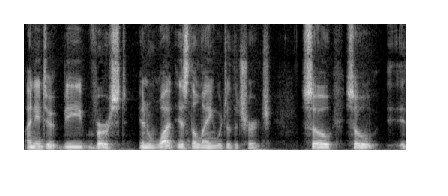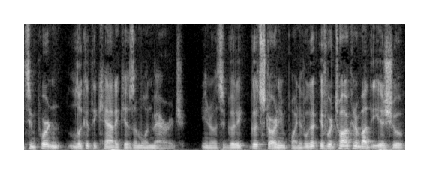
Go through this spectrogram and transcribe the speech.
I need to be versed in what is the language of the church. So so it's important. Look at the Catechism on marriage. You know, it's a good good starting point. If we're if we're talking about the issue of,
